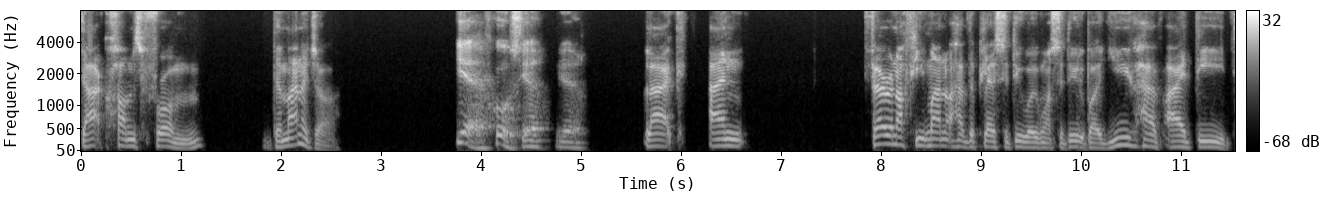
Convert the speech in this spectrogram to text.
that comes from the manager. Yeah, of course. Yeah, yeah. Like, and fair enough, he might not have the players to do what he wants to do, but you have ID'd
